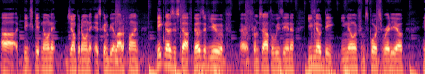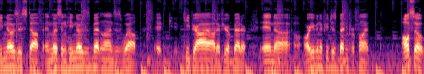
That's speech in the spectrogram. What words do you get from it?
Uh, Deke's getting on it, jumping on it. It's going to be a lot of fun. Deke knows his stuff. Those of you of, from South Louisiana, you know Deke. You know him from sports radio. He knows his stuff. And listen, he knows his betting lines as well. It, keep your eye out if you're a better, and uh, or even if you're just betting for fun. Also,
